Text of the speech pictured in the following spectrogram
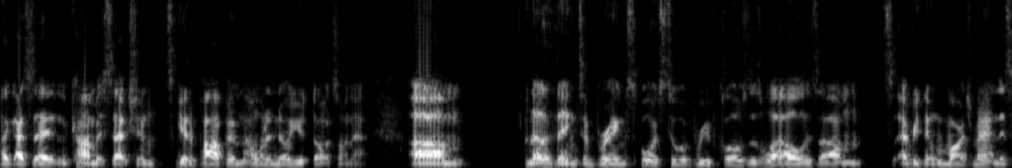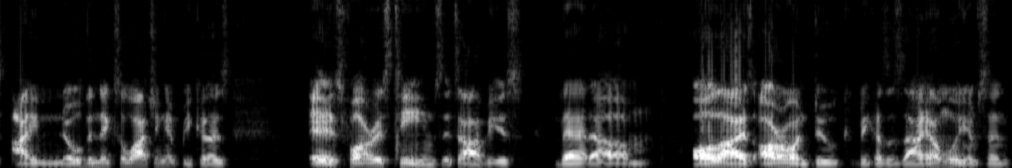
Like I said in the comment section, let's get it popping. I want to know your thoughts on that. Um, Another thing to bring sports to a brief close as well is um everything with March Madness. I know the Knicks are watching it because as far as teams, it's obvious that um all eyes are on Duke because of Zion Williamson.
